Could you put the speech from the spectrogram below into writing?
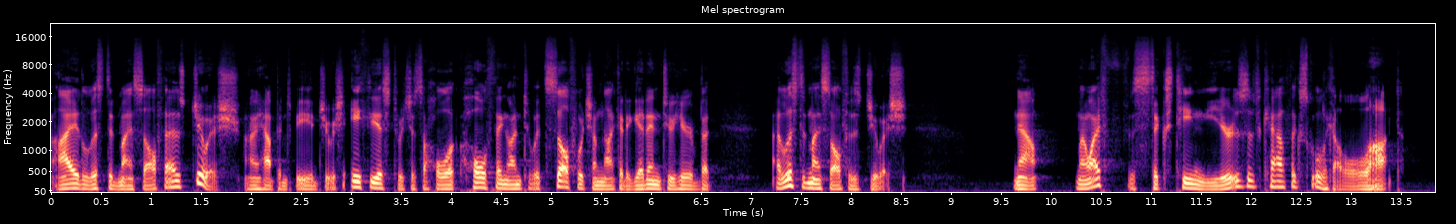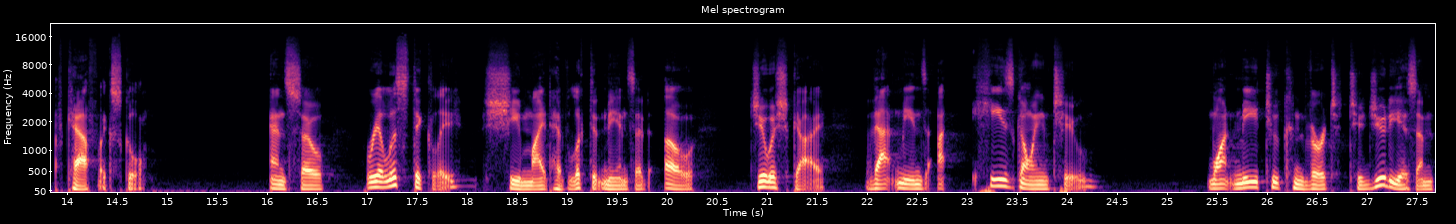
I listed myself as Jewish. I happen to be a Jewish atheist, which is a whole whole thing unto itself, which I'm not going to get into here. But I listed myself as Jewish. Now, my wife is 16 years of Catholic school, like a lot of Catholic school. And so realistically, she might have looked at me and said, Oh, Jewish guy, that means I, he's going to want me to convert to Judaism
